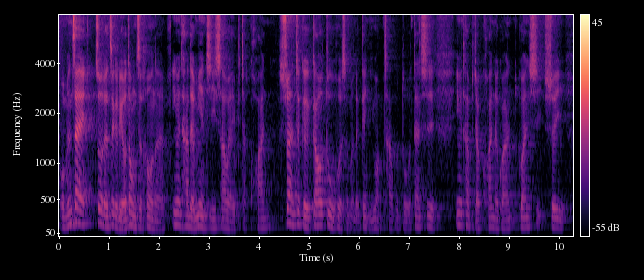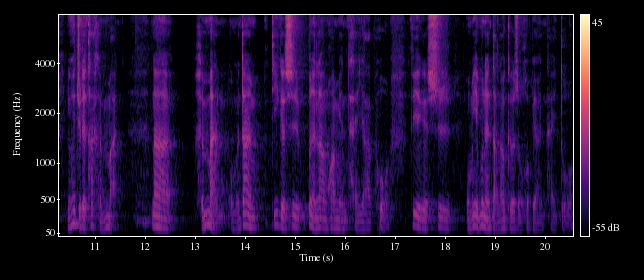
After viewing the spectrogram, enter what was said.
我们在做了这个流动之后呢，因为它的面积稍微比较宽，虽然这个高度或什么的跟以往差不多，但是因为它比较宽的关关系，所以你会觉得它很满。那很满，我们当然。第一个是不能让画面太压迫，第二个是我们也不能挡到歌手或表演太多。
